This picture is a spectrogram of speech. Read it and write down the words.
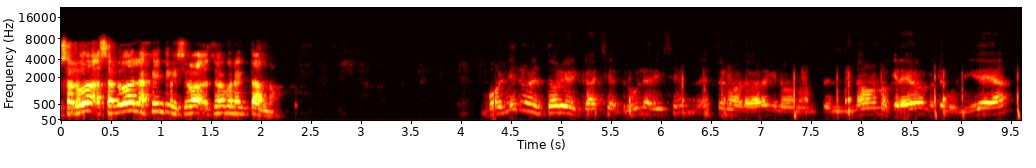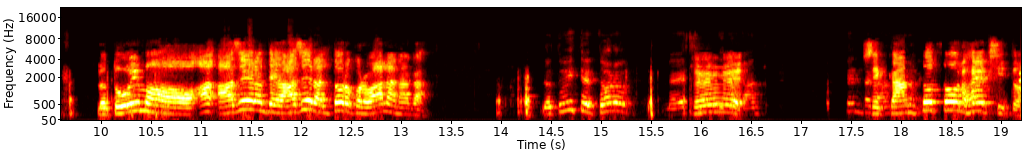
saluda, saluda a la gente que se va, se va conectando. ¿Volvieron el toro y el cache a Trula, dicen? Esto no, la verdad que no, no, no, creo, no tengo ni idea. Lo tuvimos ayer, antes de ayer, al toro Corbalan acá. ¿Lo tuviste el toro? sí. Se cantó todos los éxitos.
